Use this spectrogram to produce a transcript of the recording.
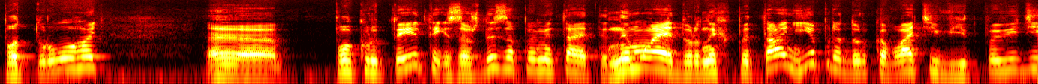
потрогати. Е, покрутити і завжди запам'ятайте, немає дурних питань, є придуркуваті відповіді,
